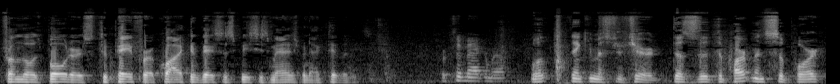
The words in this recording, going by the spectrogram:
from those boaters to pay for aquatic invasive species management activities. Representative McNamara. Well, thank you, Mr. Chair. Does the department support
